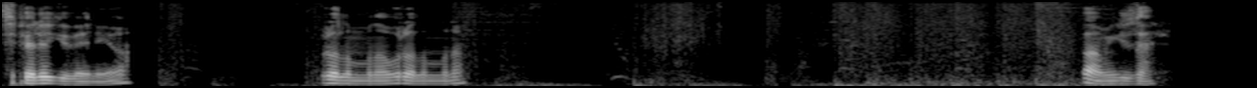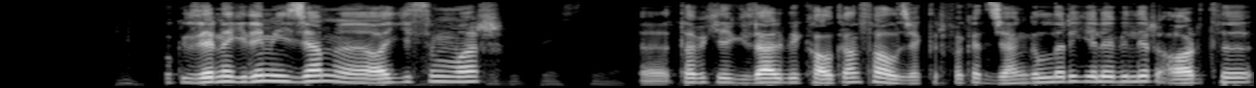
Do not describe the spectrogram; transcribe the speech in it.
Spell'e güveniyor. Vuralım buna vuralım buna. Tamam güzel. Çok üzerine gidemeyeceğim. Ee, Aegis'im var. Ee, tabii ki güzel bir kalkan sağlayacaktır. Fakat jungle'ları gelebilir. Artı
